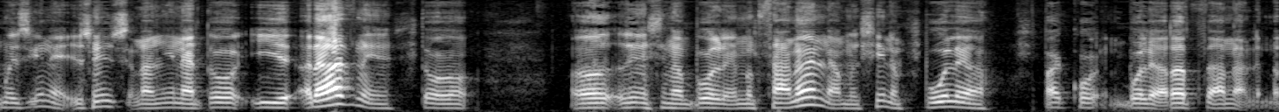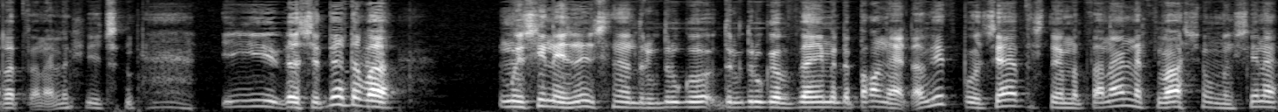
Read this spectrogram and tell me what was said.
мужчина и женщина, они на то и разные, что э, женщина более эмоциональна, а мужчина более спокоен, более рационален, рационалистичен. И за счет этого мужчина и женщина друг, другу, друг друга взаимодополняют. А здесь получается, что эмоциональность вашего мужчины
